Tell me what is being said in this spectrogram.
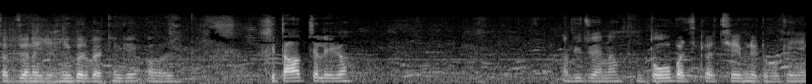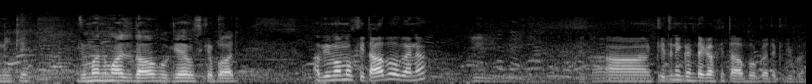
सब जो है ना यहीं पर बैठेंगे और खिताब चलेगा। अभी जो है ना दो बजकर छः मिनट हो गए यानी कि जुम्मा नमाज़ अदा हो गया उसके बाद अभी मामू खिताब होगा ना? आ, कितने घंटे का खिताब होगा तकरीबन?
